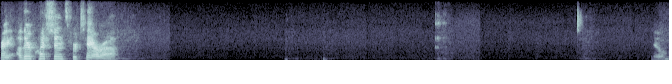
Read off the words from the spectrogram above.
Right. Other questions for Tara? No?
